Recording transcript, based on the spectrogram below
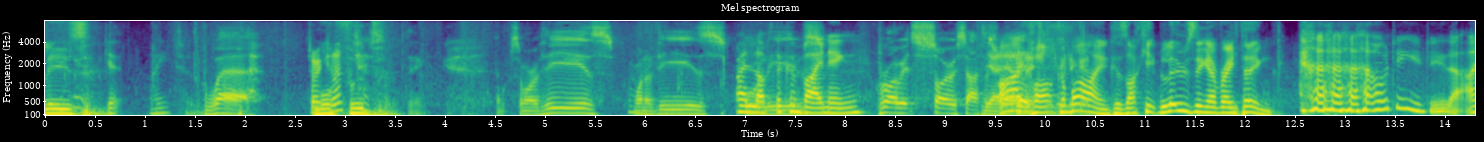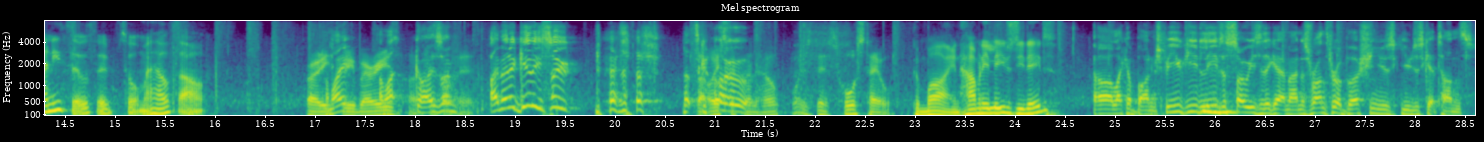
Please. Get item. Where? Sorry, More can I food. something? Some more of these. One of these. I more love the combining. Bro, it's so satisfying. Yeah, I can't combine because I keep losing everything. How do you do that? I need to also sort my health out. Bro, these Am I- blueberries. I- guys, I'm. I'm in a ghillie suit. Let's That oyster go. can help. What is this? Horsetail. Combine. How many leaves do you need? Uh, like a bunch, but you, you leaves are so easy to get, man. Just run through a bush and you just you just get tons.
